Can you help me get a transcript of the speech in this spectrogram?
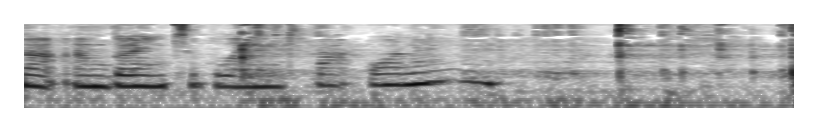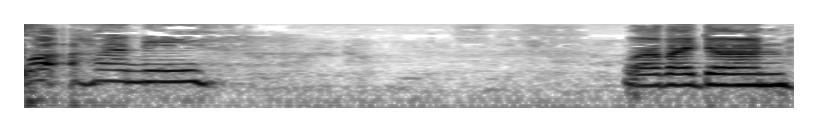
So I'm going to blend that one in. What, honey? What have I done?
